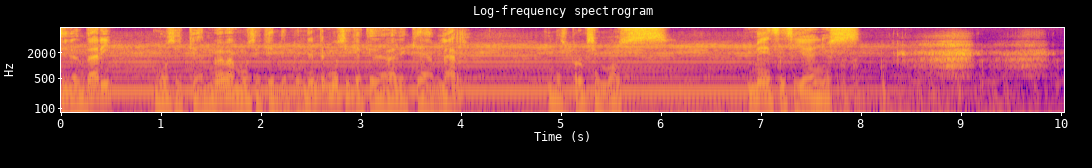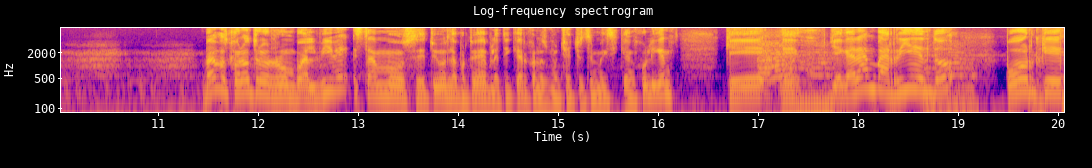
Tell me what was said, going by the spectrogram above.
Andari, música nueva, música independiente, música que dará de qué hablar en los próximos meses y años. Vamos con otro rumbo al Vive. Estamos, eh, tuvimos la oportunidad de platicar con los muchachos de Mexican Hooligans que eh, llegarán barriendo porque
